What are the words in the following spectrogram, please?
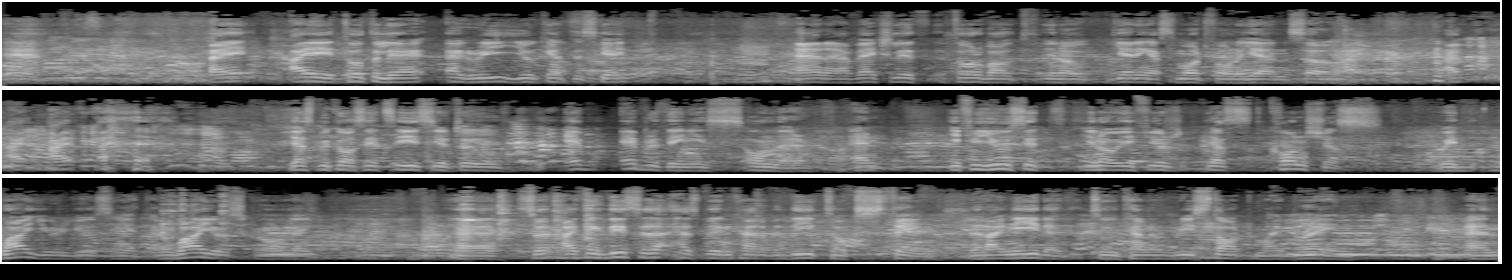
Yeah. I I totally agree. You can't escape. And I've actually th- thought about you know getting a smartphone again. So I, I, I, just because it's easier to ev- everything is on there, and if you use it, you know, if you're just conscious with why you're using it and why you're scrolling. Uh, so I think this uh, has been kind of a detox thing that I needed to kind of restart my brain, and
